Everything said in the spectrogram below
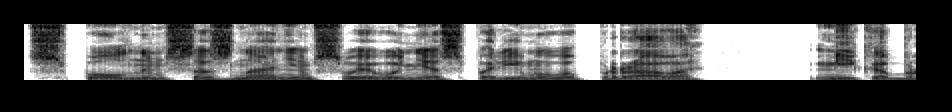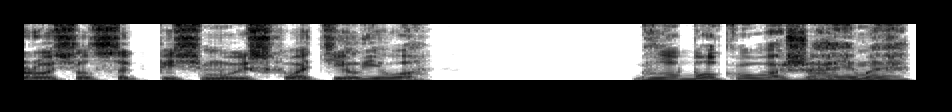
С полным сознанием своего неоспоримого права Мика бросился к письму и схватил его. Глубоко уважаемая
